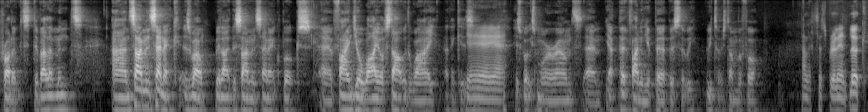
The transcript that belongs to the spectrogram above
product development, and Simon Sinek as well. We like the Simon Sinek books. Uh, Find Your Why or Start with Why. I think his yeah, yeah, yeah. his book's more around um, yeah finding your purpose that we we touched on before. Alex, that's brilliant. Look,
